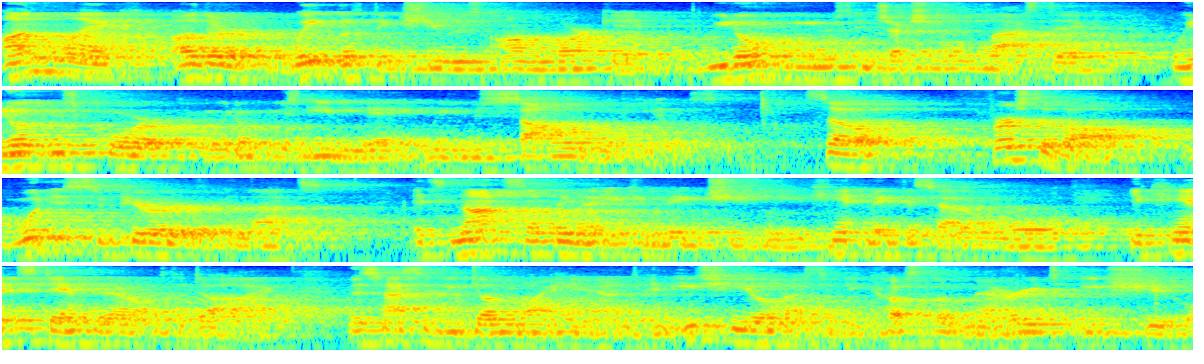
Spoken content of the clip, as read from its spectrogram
Unlike other weightlifting shoes on the market, we don't use injection molded plastic, we don't use cork, and we don't use EVA. We use solid wood heels. So, first of all, wood is superior in that it's not something that you can make cheaply. You can't make this out of a mold. You can't stamp it out with a die. This has to be done by hand, and each heel has to be custom married to each shoe.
